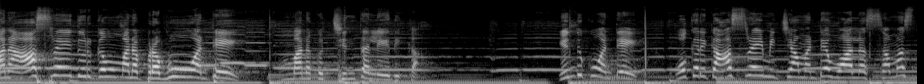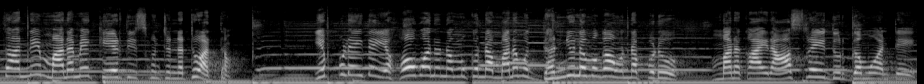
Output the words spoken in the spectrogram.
మన ఆశ్రయదుర్గము మన ప్రభువు అంటే మనకు చింత లేదిక. ఎందుకు అంటే ఒకరికి ఆశ్రయం ఇచ్చామంటే వాళ్ళ సమస్తాన్ని మనమే కేర్ తీసుకుంటున్నట్టు అర్థం. ఎప్పుడైతే యహోవాను నమ్ముకున్న మనము ధన్యులముగా ఉన్నప్పుడు మనకు ఆయన ఆశ్రయ దుర్గము అంటే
